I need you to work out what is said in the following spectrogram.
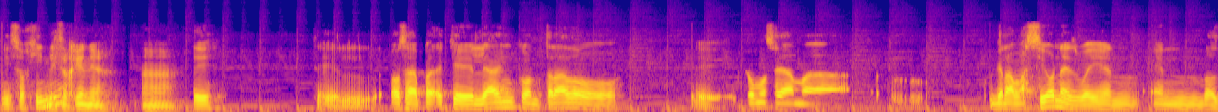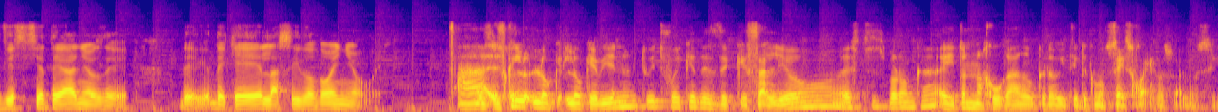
Misoginia. Misoginia. Ah. Sí o sea, que le ha encontrado, eh, ¿cómo se llama? Grabaciones, güey, en, los 17 años de, que él ha sido dueño, güey. Ah, es que lo, lo, que vi en un tweet fue que desde que salió esto es bronca, Ayton no ha jugado, creo, y tiene como seis juegos o algo así.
